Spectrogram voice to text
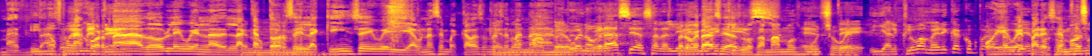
me Y no una meter. jornada doble, güey, en la de la Que no 14 y la 15, güey, y a una sema- acabas una Que no semana. Pero bueno, gracias a la Liga Pero gracias, MX, los amamos mucho, este, güey. Y al Club América, compadre, Oye, güey, parecemos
